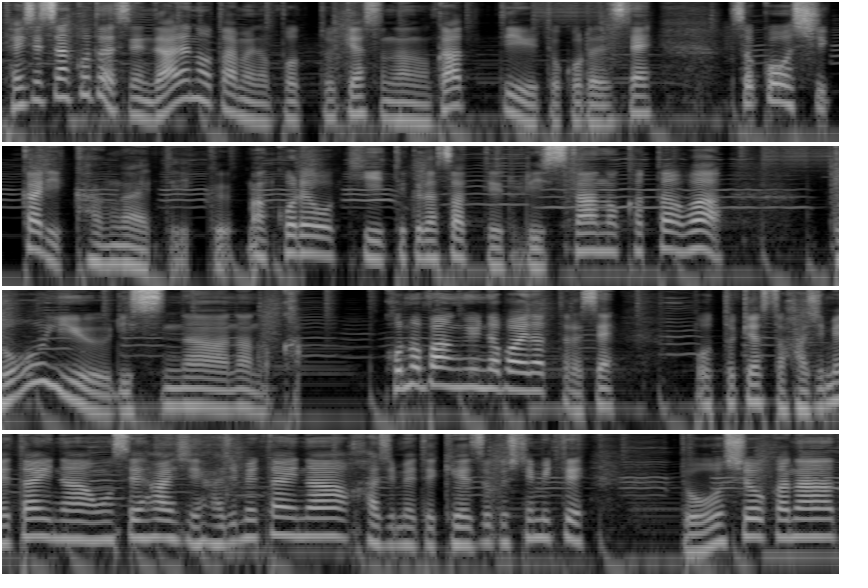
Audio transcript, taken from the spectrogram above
大切なことはですね、誰のためのポッドキャストなのかっていうところですね。そこをしっかり考えていく。まあ、これを聞いてくださっているリスナーの方は、どういうリスナーなのか。この番組の場合だったらですね、ポッドキャスト始めたいな、音声配信始めたいな、始めて継続してみて、どうしようかなっ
